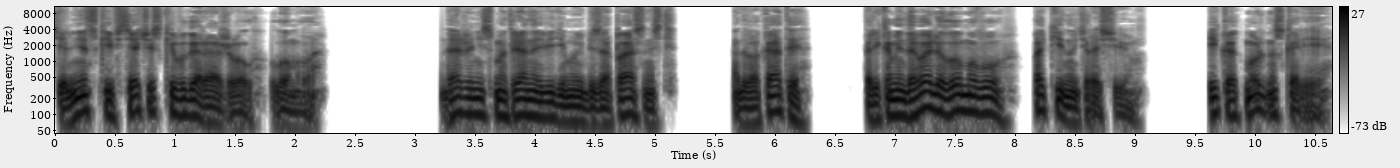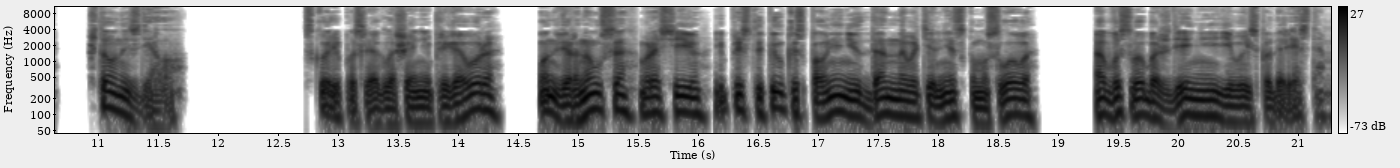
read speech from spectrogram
Тельнецкий всячески выгораживал Ломова. Даже несмотря на видимую безопасность, адвокаты порекомендовали Ломову покинуть Россию. И как можно скорее, что он и сделал. Вскоре после оглашения приговора он вернулся в Россию и приступил к исполнению данного Тельнецкому слова о высвобождении его из-под ареста.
